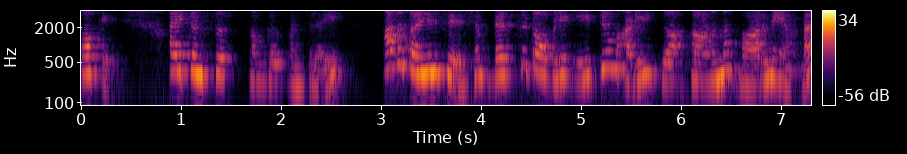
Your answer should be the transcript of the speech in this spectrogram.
ഓക്കെ ഐക്കൺസ് നമുക്ക് മനസ്സിലായി. അത് കഴിഞ്ഞതിന് ശേഷം ഡെസ്ക് ടോപ്പിലെ ഏറ്റവും അടിയിൽ കാണുന്ന ബാറിനെയാണ്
